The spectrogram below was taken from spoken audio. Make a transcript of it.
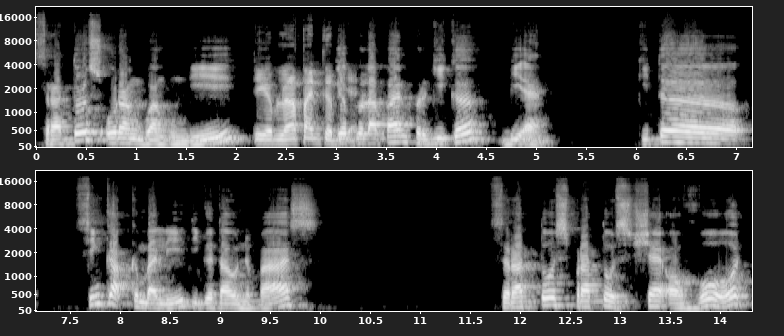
100 orang buang undi 38 ke 38 BN. pergi ke BN kita singkap kembali 3 tahun lepas 100% share of vote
